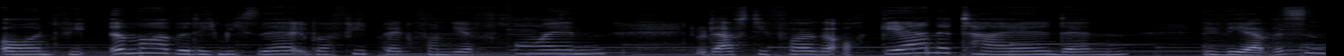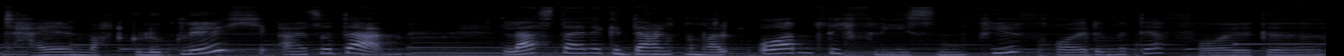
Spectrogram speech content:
und wie immer würde ich mich sehr über Feedback von dir freuen. Du darfst die Folge auch gerne teilen, denn wie wir ja wissen, teilen macht glücklich. Also dann, lass deine Gedanken mal ordentlich fließen. Viel Freude mit der Folge.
